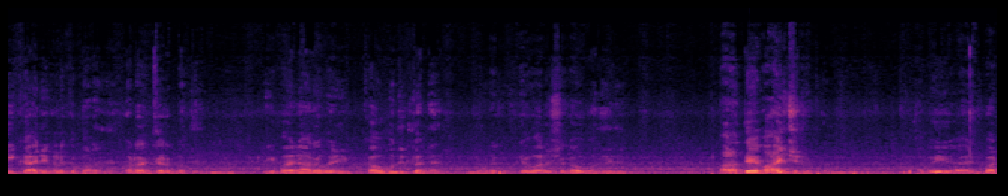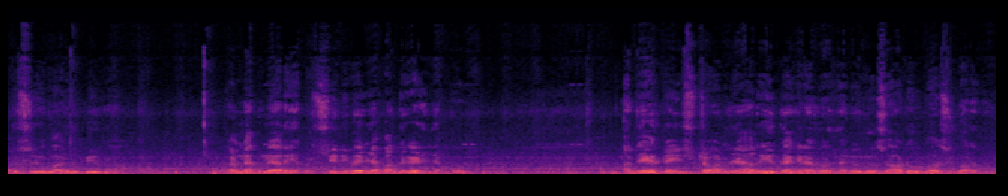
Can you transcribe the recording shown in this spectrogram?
ഈ കാര്യങ്ങളൊക്കെ പറഞ്ഞു. വളരെ ചെറുപ്പത്തിൽ. ഈ പതിനാറ് പനി കൗമുദി തന്നെ വാർഷ കൗമുദിയിൽ. അത് അദ്ദേഹം വായിച്ചിട്ടുണ്ട്. അപ്പോൾ ഈ പാട്ട് ശ്രീകുമാർ കള്ളാപ്പിള്ളെ അറിയാം. പക്ഷെ സിനിമയിൽ ഞാൻ വന്നു കഴിഞ്ഞപ്പോൾ അദ്ദേഹത്തെ ഇഷ്ടമാണെന്ന് ഞാൻ അറിയുന്നത് എങ്ങനെയാണെന്ന് പറഞ്ഞാൽ ഒരു ദിവസം അടൂർ ഭാഷ പറഞ്ഞു.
